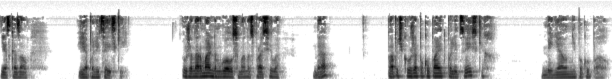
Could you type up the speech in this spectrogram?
Я сказал: "Я полицейский". Уже нормальным голосом она спросила: "Да? Папочка уже покупает полицейских?" Меня он не покупал.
